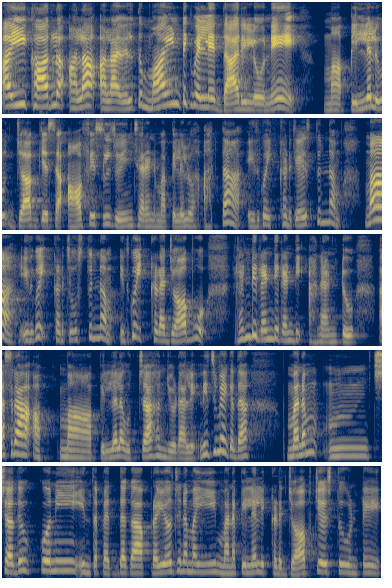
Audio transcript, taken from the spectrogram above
ఆ ఈ కారులో అలా అలా వెళ్తూ మా ఇంటికి వెళ్ళే దారిలోనే మా పిల్లలు జాబ్ చేసే ఆఫీసులు చూపించారండి మా పిల్లలు. అత్త ఇదిగో ఇక్కడ చేస్తున్నాం. మా ఇదిగో ఇక్కడ చూస్తున్నాం. ఇదిగో ఇక్కడ జాబు. రండి రండి రండి అని అంటూ అసలు మా పిల్లల ఉత్సాహం చూడాలి. నిజమే కదా? మనం చదువుకొని ఇంత పెద్దగా ప్రయోజనమయ్యి మన పిల్లలు ఇక్కడ జాబ్ చేస్తూ ఉంటే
